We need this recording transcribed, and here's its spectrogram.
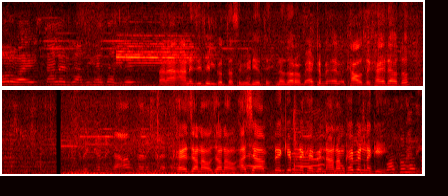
বড় ভাই তালের রাজি খাইতে আসছে তারা আনেজি ফিল করতেছে ভিডিওতে। না ধরো একটা খাও তো খাই দাও তো। খাই জানাও জানাও। আচ্ছা আপনি কেমনে খাইবেন? আনাম খাইবেন নাকি? প্রথমত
